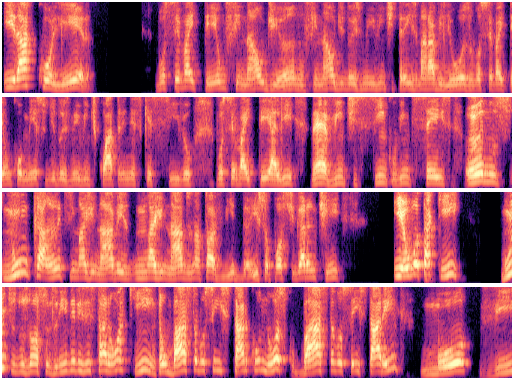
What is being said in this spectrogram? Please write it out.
irá colher você vai ter um final de ano, um final de 2023 maravilhoso, você vai ter um começo de 2024 inesquecível, você vai ter ali, né, 25, 26 anos nunca antes imagináveis, imaginados na tua vida. Isso eu posso te garantir. E eu vou estar tá aqui. Muitos dos nossos líderes estarão aqui, então basta você estar conosco, basta você estar em movimento.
